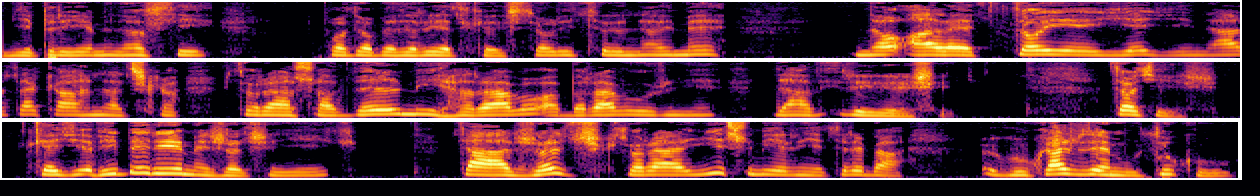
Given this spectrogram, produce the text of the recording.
nepríjemnosti v podobe riedkej stolice najmä, no ale to je jediná taká hnačka, ktorá sa veľmi hravo a bravúrne dá vyriešiť. Totiž, keď vyberieme žlčník, tá žlč, ktorá je nesmierne treba ku každému tuku,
